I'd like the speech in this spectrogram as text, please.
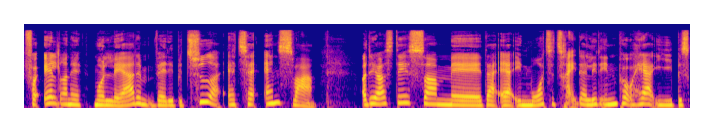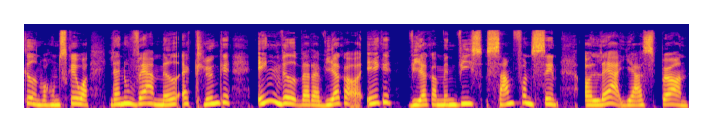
Forældrene må lære dem, hvad det betyder at tage ansvar. Og det er også det, som øh, der er en mor til tre, der er lidt inde på her i beskeden, hvor hun skriver, lad nu være med at klynke. Ingen ved, hvad der virker og ikke virker, men vis samfundssind og lær jeres børn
